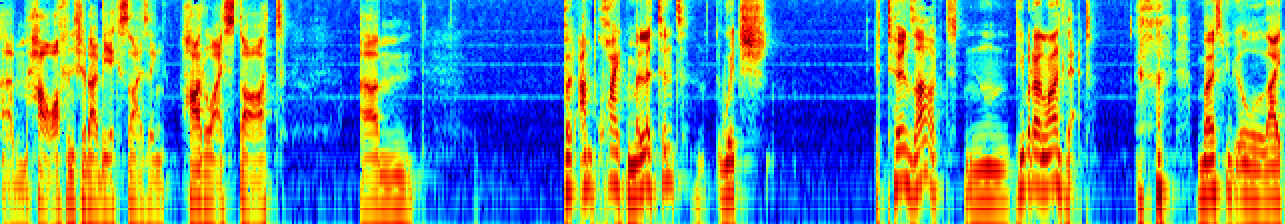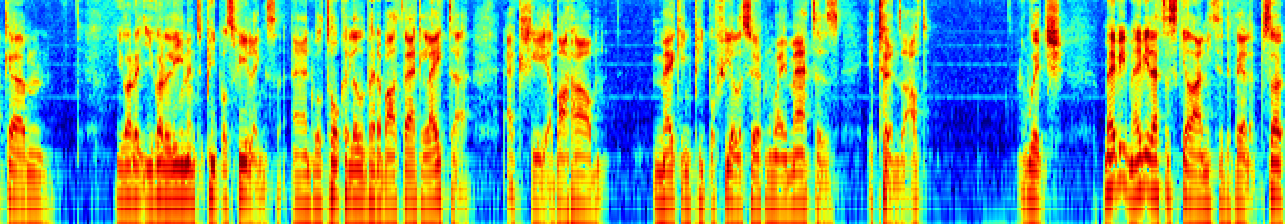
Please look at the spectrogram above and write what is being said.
Um, how often should I be exercising? How do I start? Um, but I'm quite militant which it turns out people don't like that. Most people like um, you got to you got to lean into people's feelings, and we'll talk a little bit about that later. Actually, about how making people feel a certain way matters. It turns out, which maybe maybe that's a skill I need to develop. So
